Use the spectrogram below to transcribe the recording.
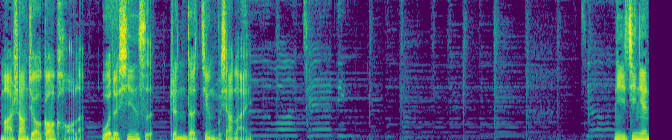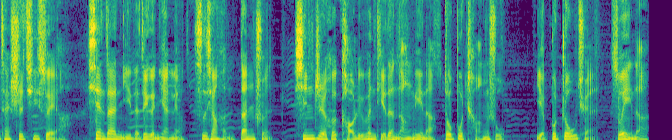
马上就要高考了，我的心思真的静不下来。你今年才十七岁啊！现在你的这个年龄，思想很单纯，心智和考虑问题的能力呢都不成熟，也不周全，所以呢，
